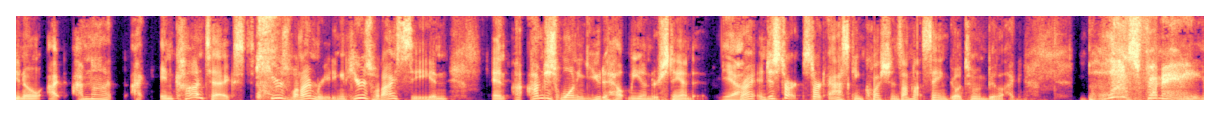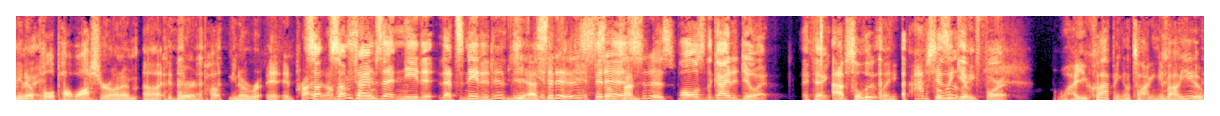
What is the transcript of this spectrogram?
you know i i'm not I, in context here's what i'm reading and here's what i see and and I, i'm just wanting you to help me understand it yeah, right and just start start asking questions i'm not saying go to him and be like blasphemy you know Right. pull a paul washer on him uh there in pub you know in, in private So- sometimes saying- that needed that's needed. Yes it is If it is, sometimes it is Paul's the guy to do it. I think. Absolutely. absolutely. has a gift for it. Why are you clapping? I'm talking about you.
